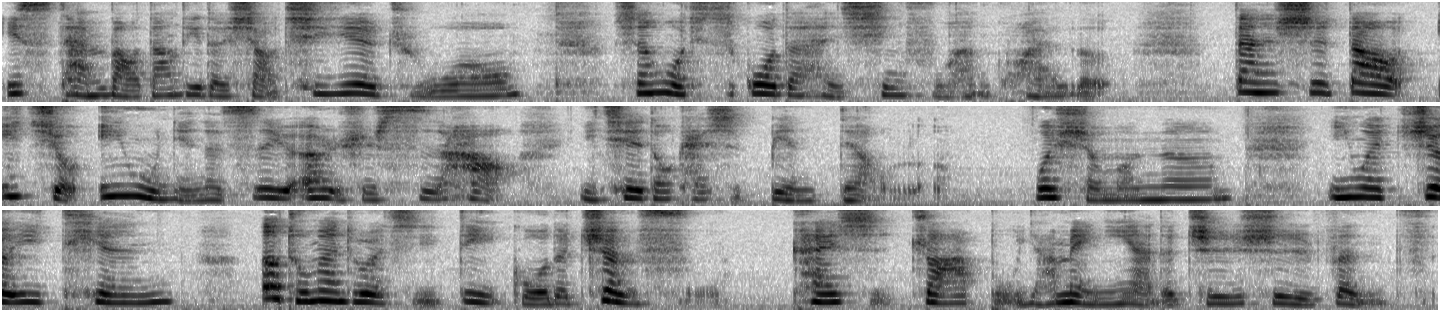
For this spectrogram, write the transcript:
伊斯坦堡当地的小企业主哦，生活其实过得很幸福很快乐。但是到一九一五年的四月二十四号，一切都开始变掉了。为什么呢？因为这一天，鄂图曼土耳其帝国的政府。开始抓捕亚美尼亚的知识分子，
